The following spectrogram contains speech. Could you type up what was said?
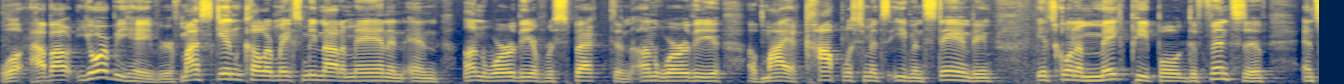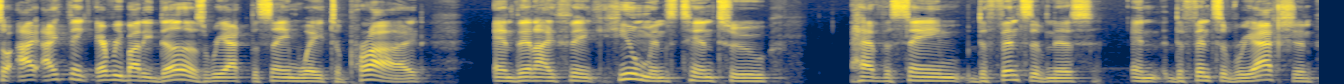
well, how about your behavior? If my skin color makes me not a man and, and unworthy of respect and unworthy of my accomplishments, even standing, it's going to make people defensive. And so I, I think everybody does react the same way to pride. And then I think humans tend to have the same defensiveness and defensive reaction.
